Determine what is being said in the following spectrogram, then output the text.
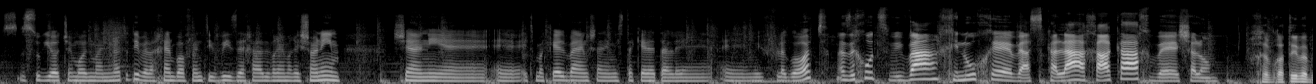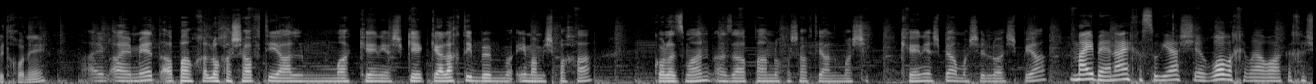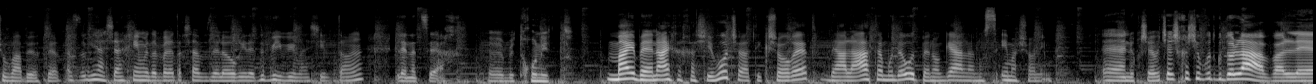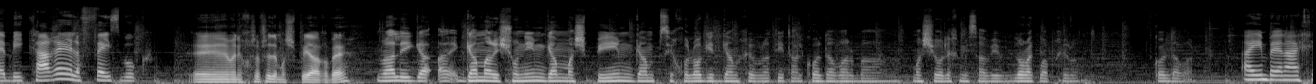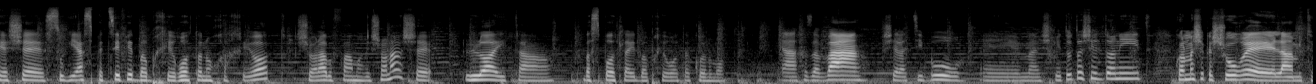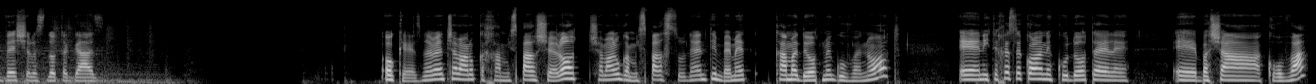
סוגיות שמאוד מעניינות אותי, ולכן באופן טבעי זה אחד הדברים הראשונים שאני אה, אה, אתמקד בהם כשאני מסתכלת על אה, אה, מפלגות. אז איכות סביבה, חינוך אה, והשכלה אחר כך, ושלום. חברתי וביטחוני. האמת, אף פעם לא חשבתי על מה כן יש, כי, כי הלכתי עם המשפחה כל הזמן, אז אף פעם לא חשבתי על מה שכן ישפיע, מה שלא ישפיע. מהי בעינייך הסוגיה שרוב החברה רואה כחשובה ביותר? הסוגיה שהכי מדברת עכשיו זה להוריד את ביבי מהשלטון. לנצח. אה, ביטחונית. מהי בעינייך החשיבות של התקשורת בהעלאת המודעות בנוגע לנושאים השונים? אה, אני חושבת שיש חשיבות גדולה, אבל אה, בעיקר לפייסבוק. אה, אני חושב שזה משפיע הרבה. נראה לי גם הראשונים, גם משפיעים, גם פסיכולוגית, גם חברתית, על כל דבר במה שהולך מסביב, לא רק בבחירות. כל דבר. האם בעינייך יש אה, סוגיה ספציפית בבחירות הנוכחיות, שעולה בפעם הראשונה, שלא הייתה בספוטלייט בבחירות הקודמות? האכזבה של הציבור אה, מהשחיתות השלטונית. כל מה שקשור אה, למתווה של אסדות הגז. אוקיי, אז באמת שמענו ככה מספר שאלות, שמענו גם מספר סטודנטים, באמת כמה דעות מגוונות. אה, נתייחס לכל הנקודות האלה אה, בשעה הקרובה,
